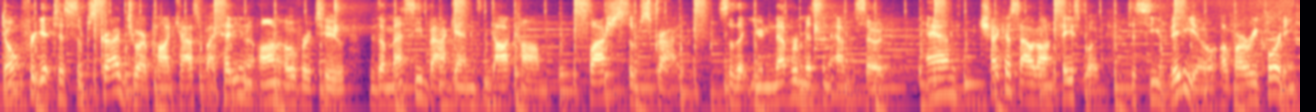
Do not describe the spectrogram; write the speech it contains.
Don't forget to subscribe to our podcast by heading on over to themessybackend.com slash subscribe so that you never miss an episode. And check us out on Facebook to see video of our recordings.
